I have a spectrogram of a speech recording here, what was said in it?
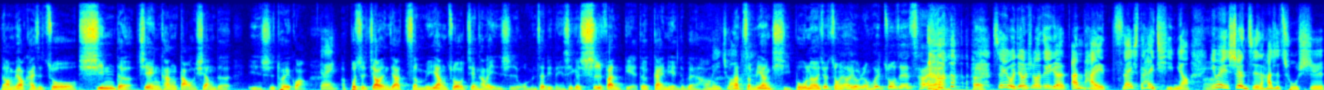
然后我们要开始做新的健康导向的饮食推广。”对，啊，不止教人家怎么样做健康的饮食，我们这里等于是一个示范点的概念，对不对？哈，没错那怎么样起步呢？就总要有人会做这些菜啊。哎，所以我就说这个安排实在是太奇妙，因为顺子他是厨师，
